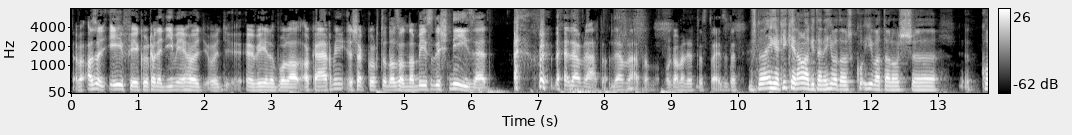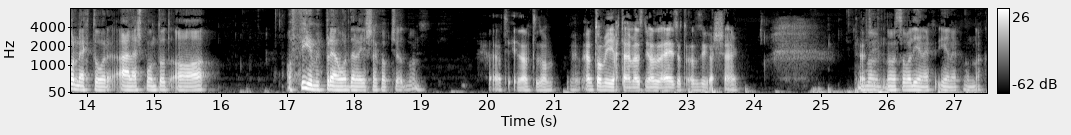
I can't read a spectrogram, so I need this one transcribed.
Az, hogy éjfélkor van egy e-mail, hogy, hogy available akármi, és akkor tudod azonnal mész, és nézed. De nem látom, nem látom magam előtt ezt a helyzetet. Most na, igen, ki kéne alakítani hivatalos, hivatalos uh, konnektor álláspontot a, a film preordereléssel kapcsolatban. Hát én nem tudom, nem tudom értelmezni az a helyzet, az igazság. na, na, szóval ilyenek, ilyenek vannak.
